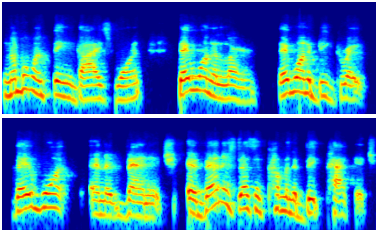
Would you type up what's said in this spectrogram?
number one thing guys want, they want to learn. They want to be great. They want an advantage. Advantage doesn't come in a big package.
